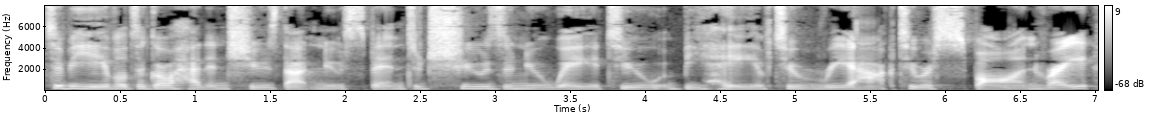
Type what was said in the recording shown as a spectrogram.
to be able to go ahead and choose that new spin, to choose a new way to behave, to react, to respond, right?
